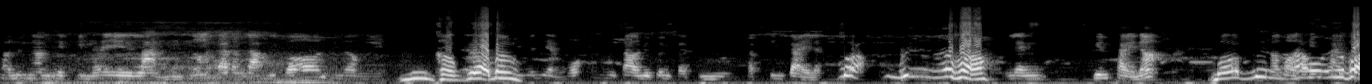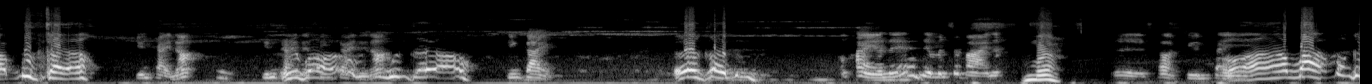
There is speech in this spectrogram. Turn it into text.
ข้าวนึ่งน้ำเฮ็ดกินให้ร้านน้องกาดำๆนี่ก่อนพี่น้อง เอ้ยนึ่งเขาแก่บ้างนี่เป็นอย่างบ่มื้อเช้านี่เพิ่นก็กินกับกินไก่แหละว่าบินแล้วพอแรงกินไข่เนาะบ่บินเอาแล้วพอบินไก่เอากินไข่เนาะกินไข่แล้วเนี่ยพอกินไก่นี่เนาะบินไก่เอากินไก่เออไก่เอาไข่อันนี้เนี่ยมันสบายนะมาเออทอดกินไข่อ๋อบ้ามันก็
